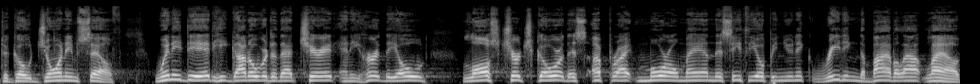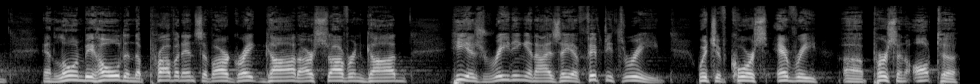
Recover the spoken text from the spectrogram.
to go join himself. When he did, he got over to that chariot and he heard the old lost churchgoer, this upright moral man, this Ethiopian eunuch reading the Bible out loud. And lo and behold, in the providence of our great God, our sovereign God, he is reading in Isaiah 53, which of course every uh, person ought to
